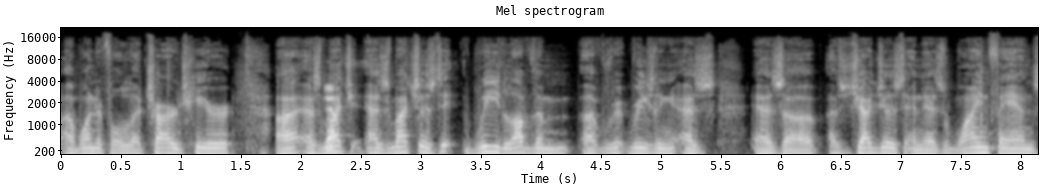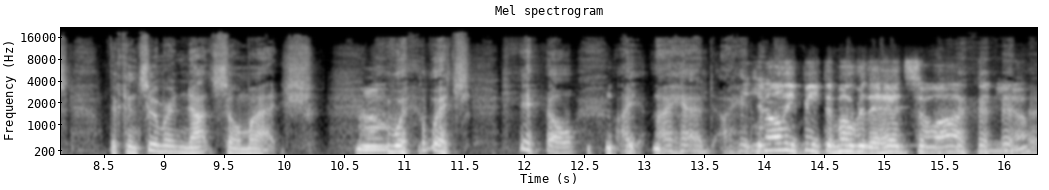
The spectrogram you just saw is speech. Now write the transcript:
a wonderful uh, charge here. Uh, as much as much as the, we love them, uh, Riesling as as uh, as judges and as wine fans, the consumer not so much. No. Which you know, I, I had, I had. You can only beat them over the head so often, you know.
